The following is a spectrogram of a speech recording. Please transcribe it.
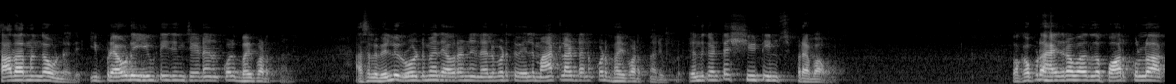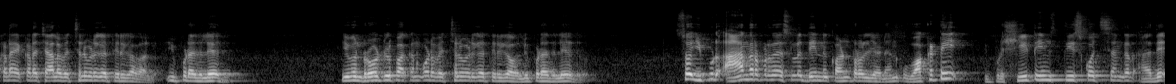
సాధారణంగా ఉండేది. ఇప్పుడు ఎవడు ఈవ్ టీజింగ్ చేయడానికి కూడా భయపడుతున్నాడు. అసలు వెళ్ళి రోడ్డు మీద ఎవరైనా నిలబడితే వెళ్ళి మాట్లాడడానికి కూడా భయపడుతున్నారు ఇప్పుడు. ఎందుకంటే షీ టీమ్స్ ప్రభావం. ఒకప్పుడు హైదరాబాద్లో పార్కుల్లో అక్కడ ఇక్కడ చాలా వెచ్చలవిడిగా తిరిగేవాళ్ళు. ఇప్పుడు అది లేదు. ఈవెన్ రోడ్ల పక్కన కూడా వెచ్చలవిడిగా తిరిగేవాళ్ళు. ఇప్పుడు అది లేదు. సో ఇప్పుడు ఆంధ్రప్రదేశ్లో దీన్ని కంట్రోల్ చేయడానికి ఒకటి ఇప్పుడు షీ టీమ్స్ తీసుకొచ్చాం కదా అదే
